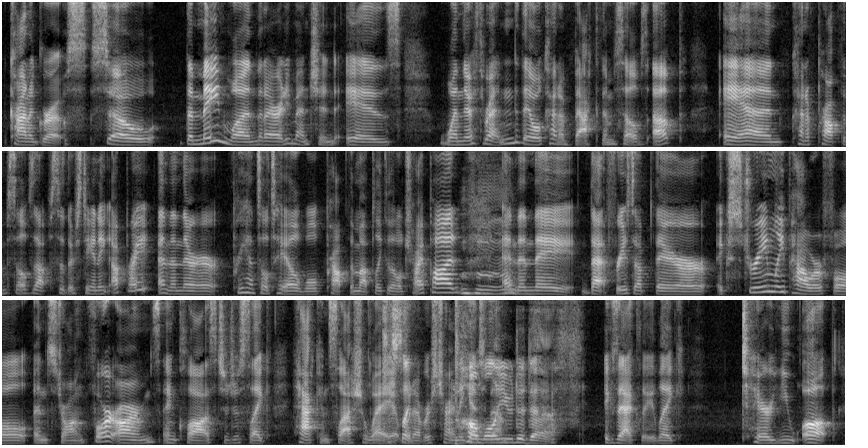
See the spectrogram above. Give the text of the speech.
kind of gross. So the main one that I already mentioned is when they're threatened, they will kind of back themselves up and kind of prop themselves up so they're standing upright and then their prehensile tail will prop them up like a little tripod and then they that frees up their extremely powerful and strong forearms and claws to just like hack and slash away Just at like whatever's trying to get to pummel them. you to death. exactly like tear you up.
